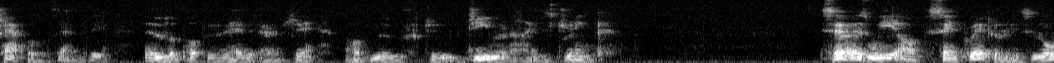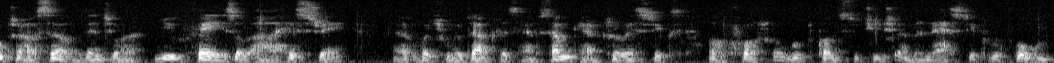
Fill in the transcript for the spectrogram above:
chapels and the overpopularity of move to demonize drink. So, as we of St. Gregory's launch ourselves into a new phase of our history, uh, which will doubtless have some characteristics of what would constitute a monastic reform,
